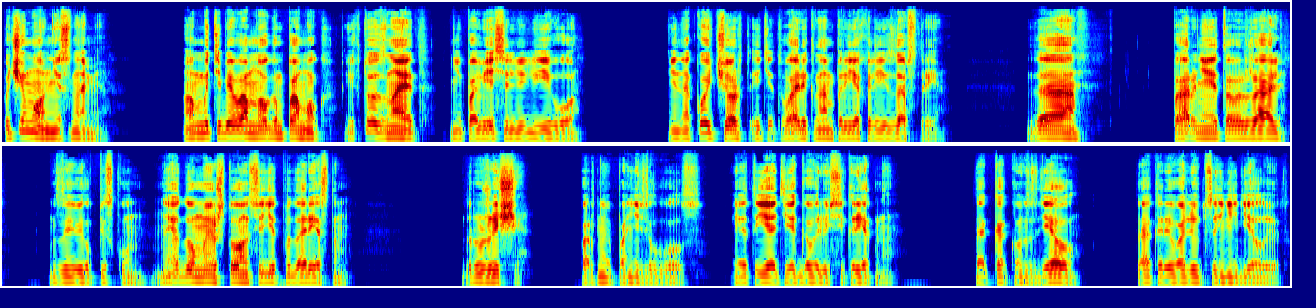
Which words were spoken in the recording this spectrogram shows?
"Почему он не с нами? Он бы тебе во многом помог, и кто знает, не повесили ли его. И на кой черт эти твари к нам приехали из Австрии? Да, парня этого жаль, заявил Пескун. Но я думаю, что он сидит под арестом. Дружище, портной понизил голос. Это я тебе говорю секретно. Так как он сделал, так и революции не делают.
